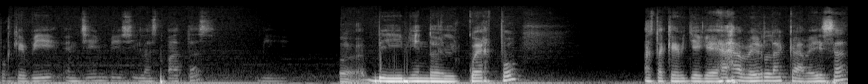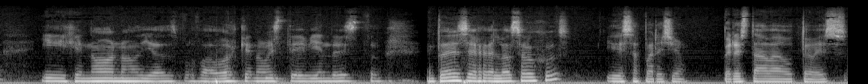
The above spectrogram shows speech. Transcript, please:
porque vi en sí vi sí las patas, vi, vi viendo el cuerpo hasta que llegué a ver la cabeza y dije, no, no, Dios, por favor, que no esté viendo esto. Entonces cerré los ojos y desapareció. Pero estaba otra vez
